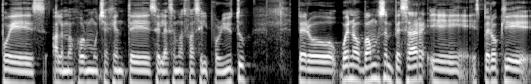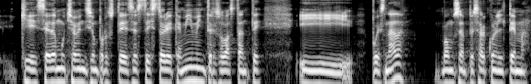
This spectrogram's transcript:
Pues a lo mejor mucha gente se le hace más fácil por YouTube. Pero bueno, vamos a empezar. Eh, espero que, que sea de mucha bendición para ustedes esta historia que a mí me interesó bastante. Y pues nada, vamos a empezar con el tema.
